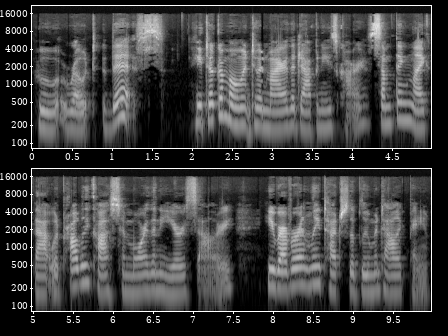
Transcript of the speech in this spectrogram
Who wrote this? He took a moment to admire the Japanese car. Something like that would probably cost him more than a year's salary. He reverently touched the blue metallic paint.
